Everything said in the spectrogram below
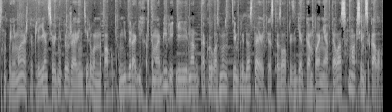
прекрасно понимаю, что клиент сегодня тоже ориентирован на покупку недорогих автомобилей, и надо такую возможность им предоставить, рассказал президент компании «АвтоВАЗ» Максим Соколов.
